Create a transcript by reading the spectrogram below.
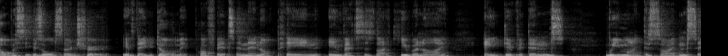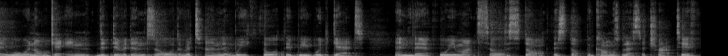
opposite is also true. If they don't make profits and they're not paying investors like you and I a dividend, we might decide and say, well, we're not getting the dividends or the return that we thought that we would get, and therefore we might sell the stock. The stock becomes less attractive,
